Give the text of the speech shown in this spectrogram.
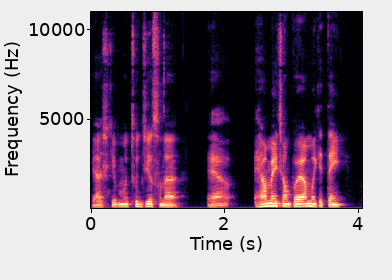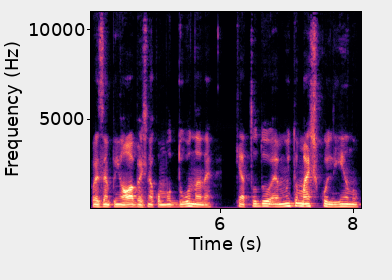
E acho que muito disso, né? É, realmente é um poema que tem, por exemplo, em obras, né, como Duna, né? Que é tudo é muito masculino,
